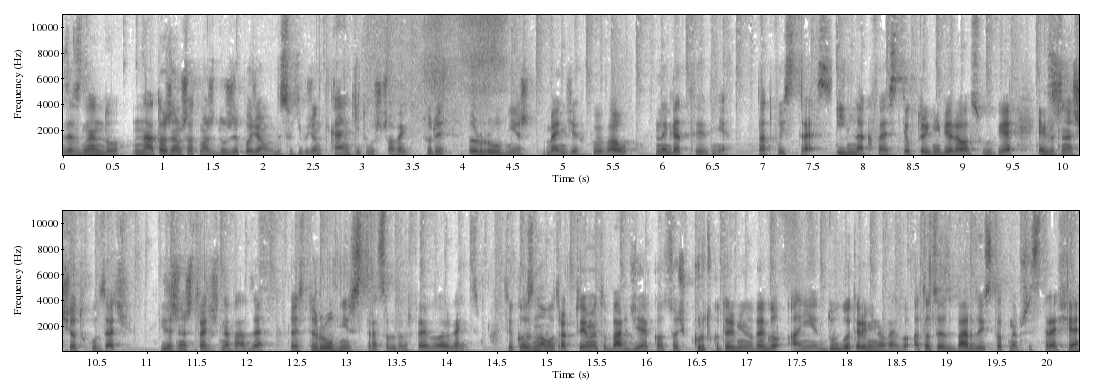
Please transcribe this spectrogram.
ze względu na to, że na przykład masz duży poziom, wysoki poziom tkanki tłuszczowej, który również będzie wpływał negatywnie na Twój stres. Inna kwestia, o której niewiele osób wie, jak zaczynasz się odchudzać, i zaczynasz tracić na wadze, to jest również stresor dla Twojego organizmu. Tylko znowu traktujemy to bardziej jako coś krótkoterminowego, a nie długoterminowego. A to, co jest bardzo istotne przy stresie,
